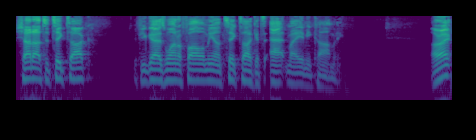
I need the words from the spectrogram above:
Shout out to TikTok. If you guys want to follow me on TikTok, it's at Miami Comedy. All right.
